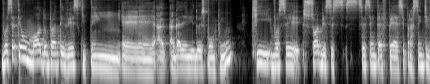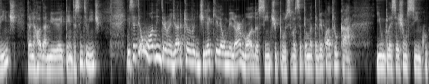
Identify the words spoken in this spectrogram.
Você tem um modo para TVs que tem é, HDMI 2.1, que você sobe esses 60 FPS para 120, então ele roda 1080 120. E você tem um modo intermediário que eu diria que ele é o melhor modo, assim, tipo, se você tem uma TV 4K e um PlayStation 5,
